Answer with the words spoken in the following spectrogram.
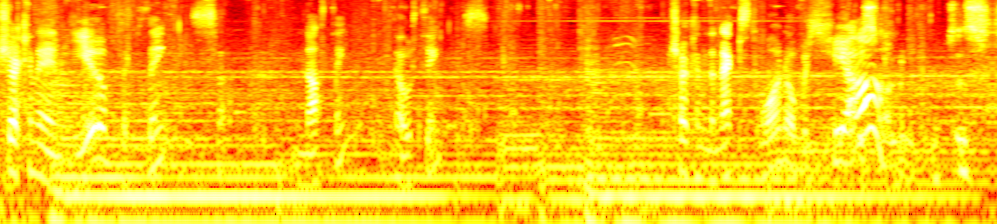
Checking in here for things. Nothing. No things. Checking the next one over here. Just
